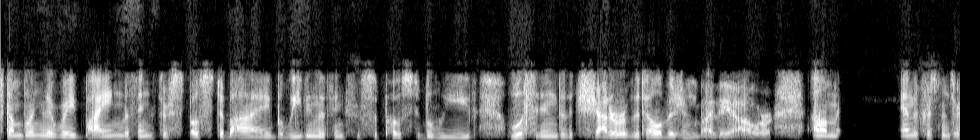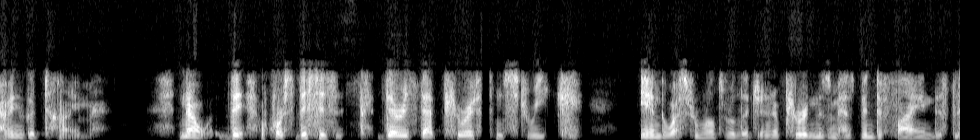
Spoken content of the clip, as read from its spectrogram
stumbling their way, buying the things they're supposed to buy, believing the things they're supposed to believe, listening to the chatter of the television by the hour, um, and the Chrismans are having a good time. Now, the, of course, this is there is that Puritan streak in the Western world's religion. Puritanism has been defined as the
